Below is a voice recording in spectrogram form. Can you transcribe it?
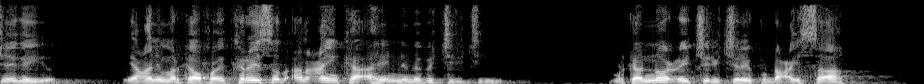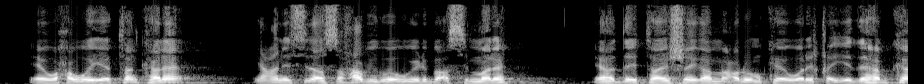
sheegayo yani marka waxa karaysad aan cayn ka ahaynna maba jiri jirin marka noocii jiri jiray ku dhacaysaa ee waxa weeye tan kale yani sidaa saxaabiguba uu yidhi ba'si ma leh. Hadday tahay shayga macluumka ee wariqa iyo dahabka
